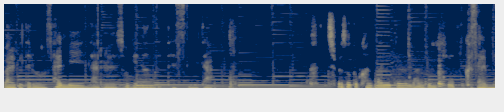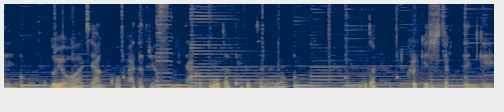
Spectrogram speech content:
말 그대로 삶이 나를 속이는 듯 했습니다. 집에서도 간단히들 만들 수 있는 그 삶에 노여워하지 않고 받아들였습니다. 그 모자 캡 있잖아요. 모자 캡 그렇게 시작된 게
